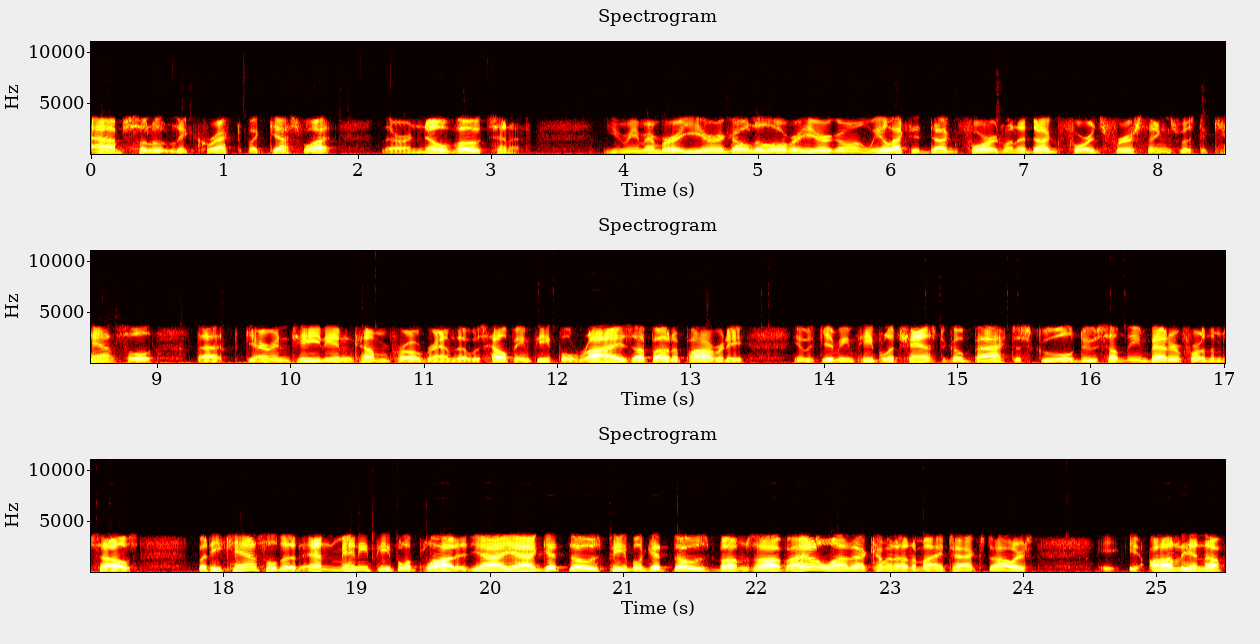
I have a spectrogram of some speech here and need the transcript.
absolutely correct. But guess what? There are no votes in it. You remember a year ago, a little over a year ago, when we elected Doug Ford, one of Doug Ford's first things was to cancel that guaranteed income program that was helping people rise up out of poverty. It was giving people a chance to go back to school, do something better for themselves but he canceled it, and many people applauded. Yeah, yeah, get those people, get those bums off. I don't want that coming out of my tax dollars. Oddly enough,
